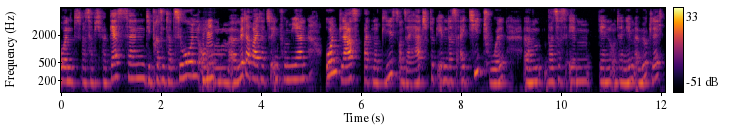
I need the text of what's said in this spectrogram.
und was habe ich vergessen? Die Präsentation, um, mhm. um äh, Mitarbeiter zu informieren. Und last but not least, unser Herzstück eben das IT-Tool, ähm, was es eben den Unternehmen ermöglicht,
